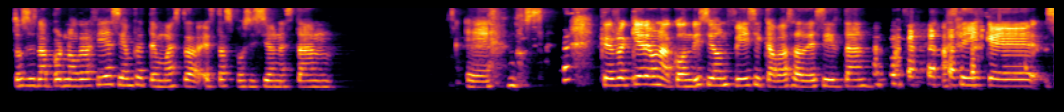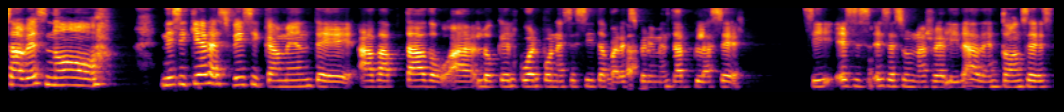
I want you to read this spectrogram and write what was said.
Entonces la pornografía siempre te muestra estas posiciones tan, eh, que requiere una condición física, vas a decir tan. Así que, ¿sabes? No, ni siquiera es físicamente adaptado a lo que el cuerpo necesita para experimentar placer. ¿Sí? Esa es, una realidad. Entonces,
